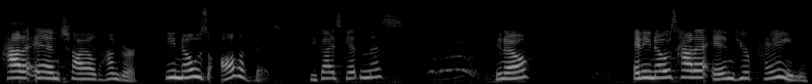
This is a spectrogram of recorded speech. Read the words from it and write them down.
how to end child hunger. He knows all of it. You guys getting this? You know? And he knows how to end your pain.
